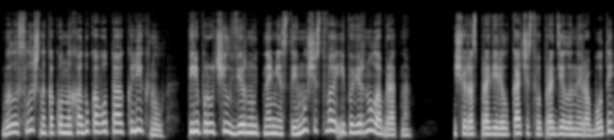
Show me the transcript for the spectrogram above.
Было слышно, как он на ходу кого-то окликнул, перепоручил вернуть на место имущество и повернул обратно. Еще раз проверил качество проделанной работы,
